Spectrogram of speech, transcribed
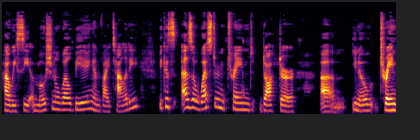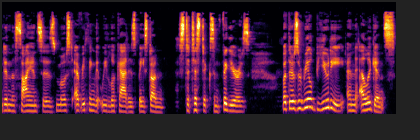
how we see emotional well being and vitality. Because as a Western trained doctor, um, you know, trained in the sciences, most everything that we look at is based on statistics and figures. But there's a real beauty and elegance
